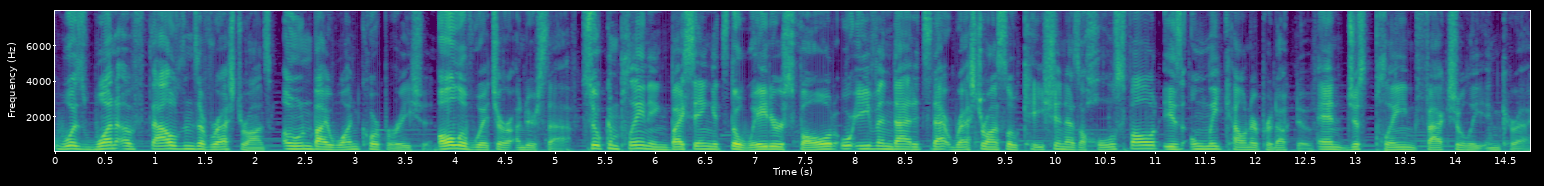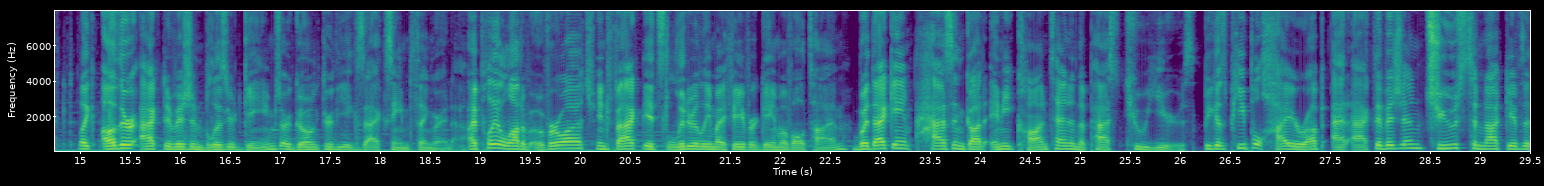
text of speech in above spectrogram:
was one of thousands of restaurants owned by one corporation, all of which are understaffed. So complaining by saying it's the waiter's fault or even that it's that restaurant's location as a whole's fault is only counterproductive and just plain factually incorrect. Like other Activision Blizzard games are going through the exact same thing right now. I play a lot of Overwatch. In fact, it's literally my favorite game of all time, but that game hasn't got any content in the past two years because people higher up at Activision choose to not give the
